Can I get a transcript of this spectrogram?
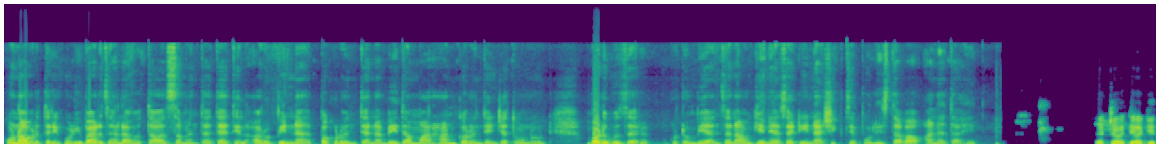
कोणावर तरी गोळीबार झाला होता असं म्हणतात. त्यातील आरोपींना पकडून त्यांना बेदम मारहाण करून त्यांच्या तोंडून बडगुजर कुटुंबियांचं नाव घेण्यासाठी नाशिकचे पोलीस दबाव आणत आहेत. त्याच्यावरती अजित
